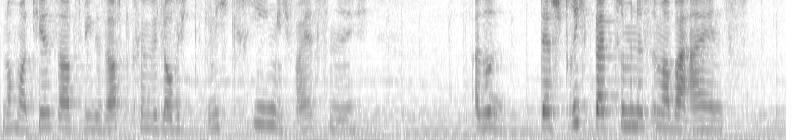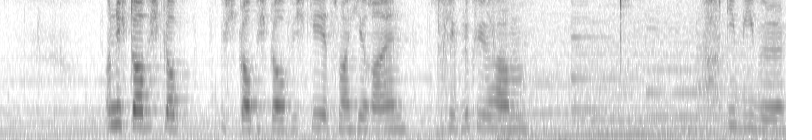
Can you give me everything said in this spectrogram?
nochmal Tiersab, wie gesagt, können wir glaube ich nicht kriegen. Ich weiß nicht. Also der Strich bleibt zumindest immer bei 1. Und ich glaube, ich glaube, ich glaube, ich glaube, ich gehe jetzt mal hier rein. So viel Glück wie wir haben. Die Bibel.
